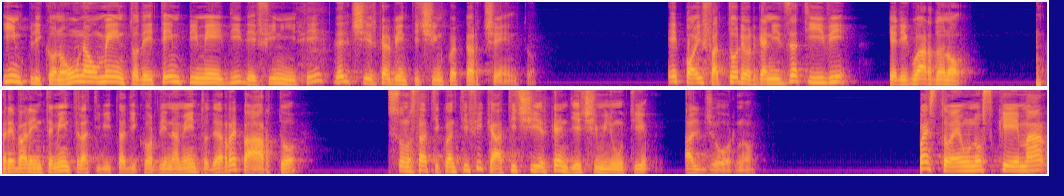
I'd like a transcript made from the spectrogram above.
implicano un aumento dei tempi medi definiti del circa il 25%. E poi i fattori organizzativi che riguardano prevalentemente l'attività di coordinamento del reparto, sono stati quantificati circa in 10 minuti al giorno. Questo è uno schema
